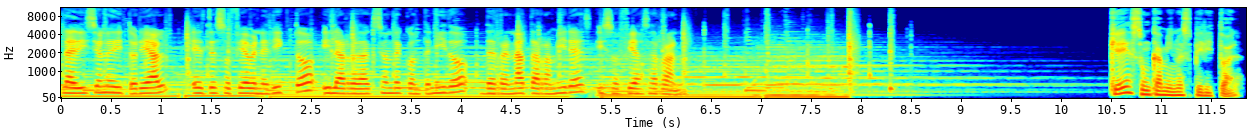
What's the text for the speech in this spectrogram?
La edición editorial es de Sofía Benedicto y la redacción de contenido de Renata Ramírez y Sofía Serrano. ¿Qué es un camino espiritual?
